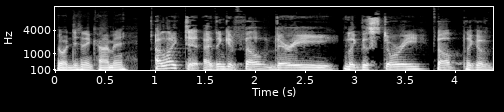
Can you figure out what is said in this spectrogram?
So, what do you think, Jaime? I liked it. I think it felt very like the story felt like a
